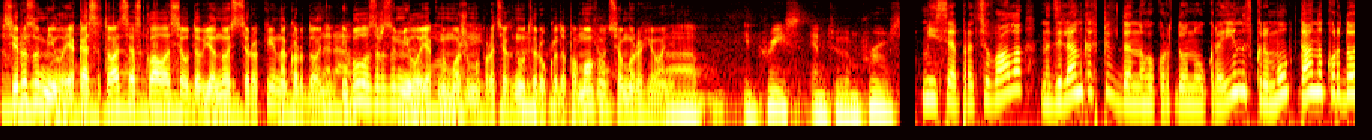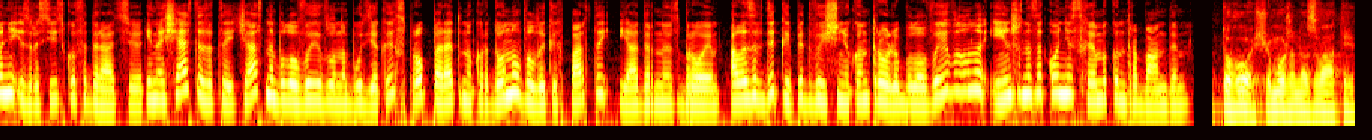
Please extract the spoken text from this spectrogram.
Всі розуміли, яка ситуація склалася у 90-ті роки на кордоні, і було зрозуміло, як ми можемо протягнути руку допомоги у цьому регіоні. Місія працювала на ділянках південного кордону України в Криму та на кордоні із Російською Федерацією. І на щастя, за цей час не було виявлено будь-яких спроб перетину кордону великих партій ядерної зброї. Але завдяки підвищенню контролю було виявлено інші незаконні схеми контрабанди. того, що можна назвати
